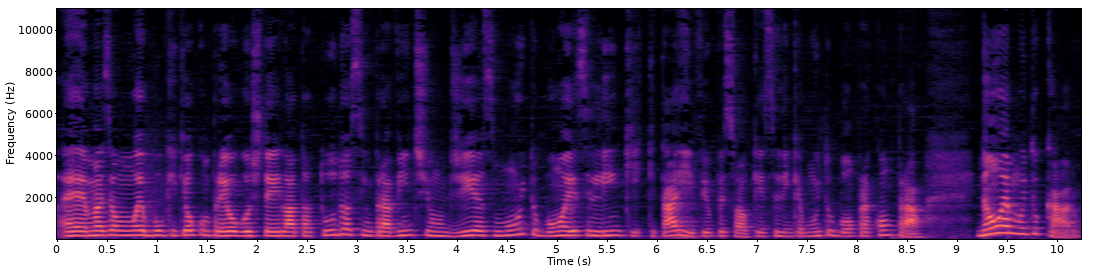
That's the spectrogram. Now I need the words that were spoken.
É, mas é um e-book que eu comprei, eu gostei. Lá tá tudo assim para 21 dias. Muito bom esse link que tá aí, viu, pessoal? Que esse link é muito bom para comprar. Não é muito caro.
